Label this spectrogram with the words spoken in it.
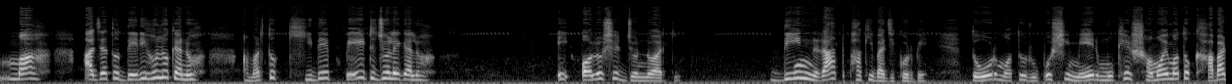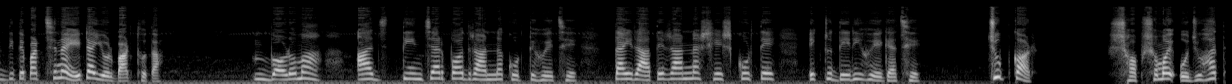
মা আজ এত দেরি হলো কেন? আমার তো খিদে পেট জ্বলে গেল। এই অলসের জন্য আর কি। দিন রাত ফাঁকিবাজি করবে। তোর মতো রূপসী মেয়ের মুখে সময় মতো খাবার দিতে পারছে না এটাই ওর ব্যর্থতা বড় মা আজ তিন চার পদ রান্না করতে হয়েছে। তাই রাতের রান্না শেষ করতে একটু দেরি হয়ে গেছে। চুপ কর। সব সময় অজুহাত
